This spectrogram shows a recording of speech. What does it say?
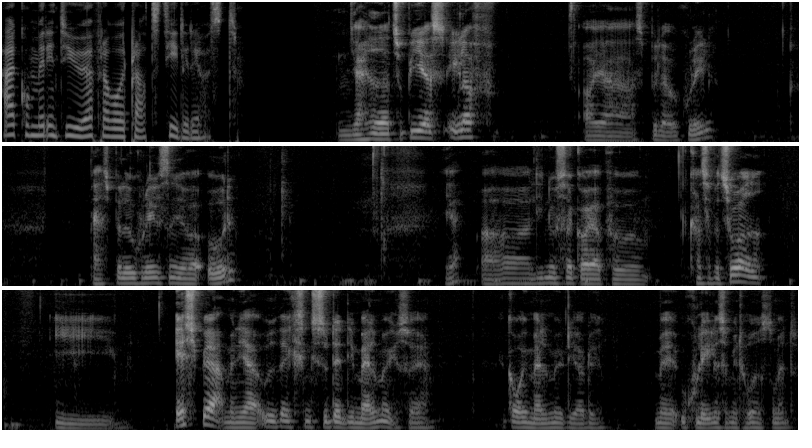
Her kommer intervjuet fra vår prat tidligere i høst. Jeg hedder Tobias Elof, og jeg spiller ukulele. Jeg har spillet ukulele siden jeg var 8. Ja, og lige nu så går jeg på konservatoriet i Esbjerg, men jeg er udvekslingsstudent i Malmø, så jeg går i Malmø lige i øjeblikket med ukulele som mit hovedinstrument.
